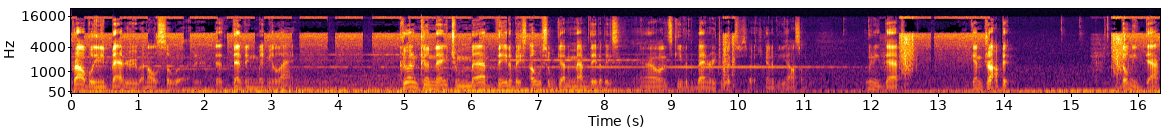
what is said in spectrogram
Probably need battery, but also uh, that, that thing make me lag. Couldn't connect to map database. Oh, so we got a map database. Yeah, let's give it a battery to it, so it's gonna be awesome. We need that. We can drop it. Don't need that.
